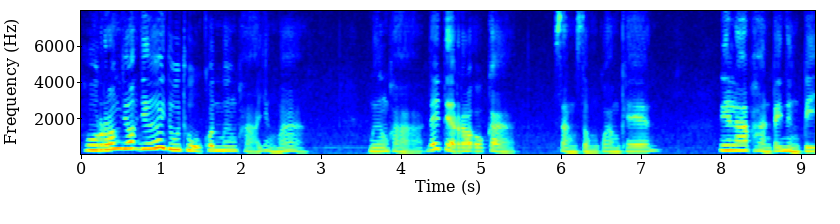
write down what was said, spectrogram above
โห่ร้องเยาะเย้ยดูถูกคนเมืองผาอย่างมาก เมืองผาได้แต่รอโอกาส สั่งสมความแค้น เวลาผ่านไปหนึ่งปี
